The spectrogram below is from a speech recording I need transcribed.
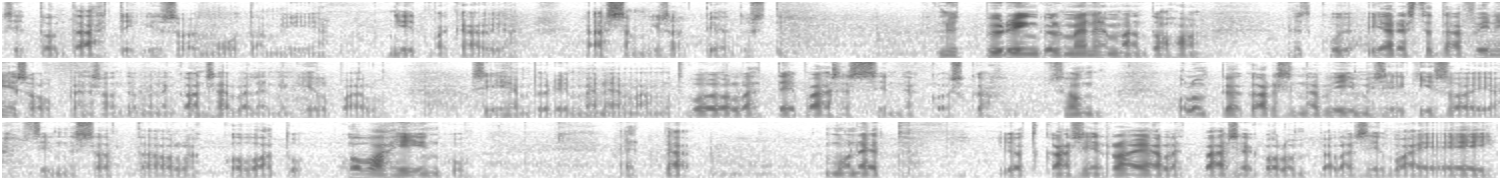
sitten on tähtikisoja muutamia ja niitä mä käyn ja SM-kisat tietysti. Nyt pyrin kyllä menemään tuohon nyt kun järjestetään Finnish Open, se on tämmöinen kansainvälinen kilpailu, siihen pyrin menemään, mutta voi olla, että ei pääse sinne, koska se on olympiakarsinnan viimeisiä kisoja, sinne saattaa olla kova, kova hinku, että monet, jotka on siinä rajalla, että pääseekö olympialaisiin vai ei,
